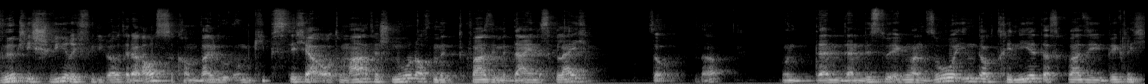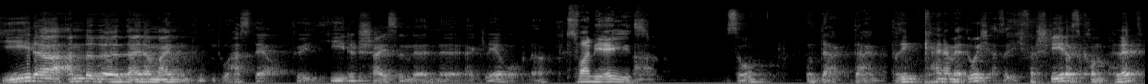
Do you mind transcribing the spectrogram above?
wirklich schwierig für die Leute da rauszukommen, weil du umgibst dich ja automatisch nur noch mit quasi mit deinesgleichen. So, ne? Und dann, dann bist du irgendwann so indoktriniert, dass quasi wirklich jeder andere deiner Meinung, und du, du hast ja auch für jede Scheiße eine, eine Erklärung. Ne? Das waren die Aliens. So, und da, da dringt keiner mehr durch. Also ich verstehe das komplett,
